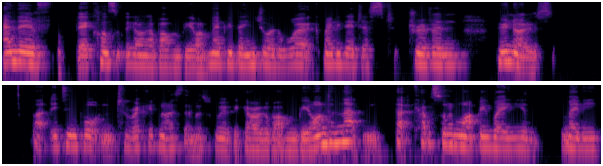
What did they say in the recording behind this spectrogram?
And they've they're constantly going above and beyond. Maybe they enjoy the work, maybe they're just driven, who knows. But it's important to recognize them as we're going above and beyond. And that that sort of might be where you maybe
